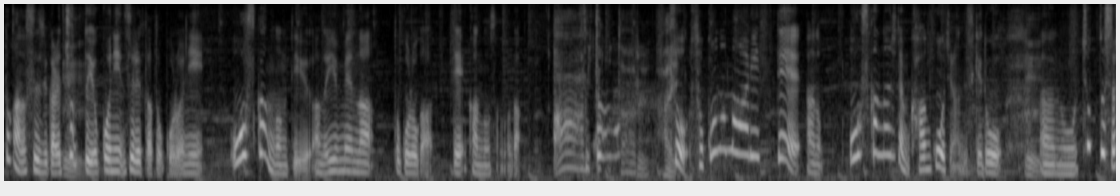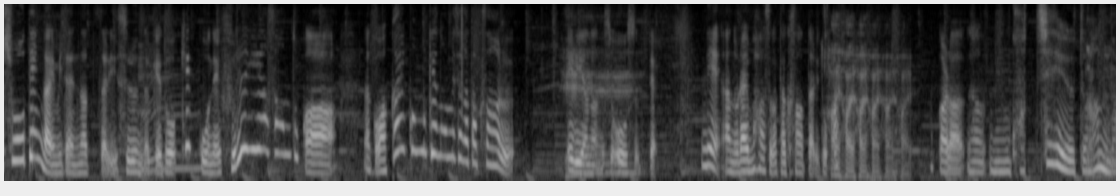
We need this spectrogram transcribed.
とかの筋からちょっと横にずれたところに、大須観音っていうあの有名なところがあって観音様が、そこああ見たことある。はい。そうそこの周りってあの大須観音自体も観光地なんですけど、うん。あのちょっとした商店街みたいになってたりするんだけどうん。結構ね古着屋さんとかなんか若い子向けのお店がたくさんあるエリアなんですよ大須って。であのライブハウスがたくさんあったりとか、はいはいはいはいはいはい。だからな、うん、こっちで言うとなんだ、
